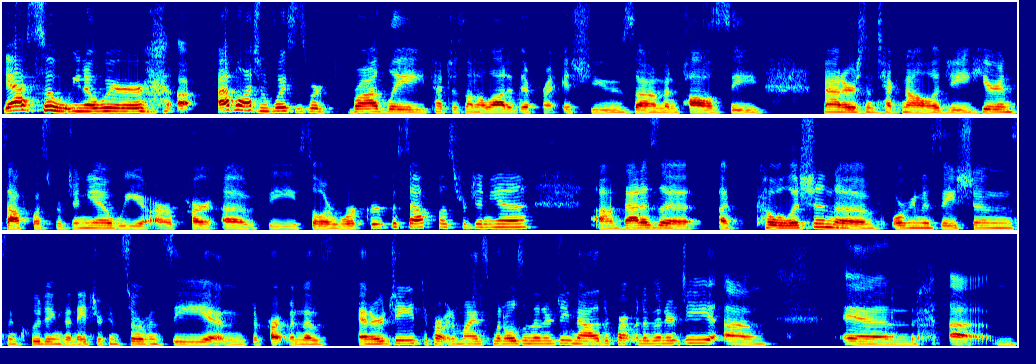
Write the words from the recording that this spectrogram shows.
Yeah, so you know we're uh, Appalachian Voices work broadly touches on a lot of different issues um, and policy matters and technology. Here in Southwest Virginia, we are part of the Solar Work Group of Southwest Virginia, um, that is a, a coalition of organizations, including the Nature Conservancy and Department of Energy, Department of Mines, Minerals, and Energy, now the Department of Energy, um, and um,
